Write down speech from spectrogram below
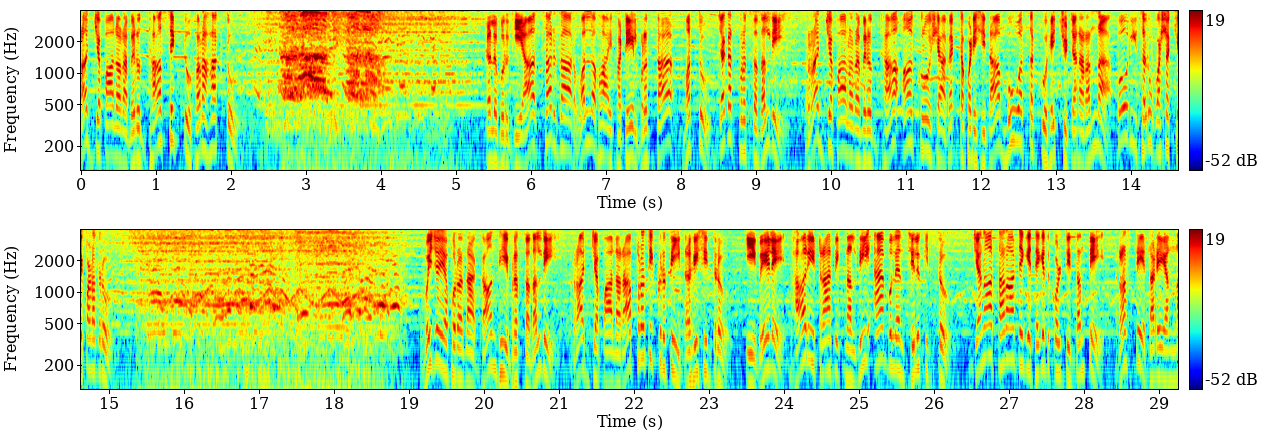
ರಾಜ್ಯಪಾಲರ ವಿರುದ್ಧ ಸಿಟ್ಟು ಹೊರಹಾಕ್ತು. ಕಲಬುರಗಿಯ ಸರ್ದಾರ್ ವಲ್ಲಭಾಯ್ ಪಟೇಲ್ ವೃತ್ತ ಮತ್ತು ಜಗತ್ ವೃತ್ತದಲ್ಲಿ ರಾಜ್ಯಪಾಲರ ವಿರುದ್ಧ ಆಕ್ರೋಶ ವ್ಯಕ್ತಪಡಿಸಿದ ಮೂವತ್ತಕ್ಕೂ ಹೆಚ್ಚು ಜನರನ್ನ ಪೊಲೀಸರು ವಶಕ್ಕೆ ಪಡೆದರು. ವಿಜಯಪುರದ ಗಾಂಧಿ ವೃತ್ತದಲ್ಲಿ ರಾಜ್ಯಪಾಲರ ಪ್ರತಿಕೃತಿ ದಹಿಸಿದ್ರು. ಈ ವೇಳೆ ಭಾರೀ ಟ್ರಾಫಿಕ್ನಲ್ಲಿ ಆಂಬ್ಯುಲೆನ್ಸ್ ಸಿಲುಕಿತ್ತು. ಜನ ತರಾಟೆಗೆ ತೆಗೆದುಕೊಳ್ತಿದ್ದಂತೆ ರಸ್ತೆ ತಡೆಯನ್ನ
